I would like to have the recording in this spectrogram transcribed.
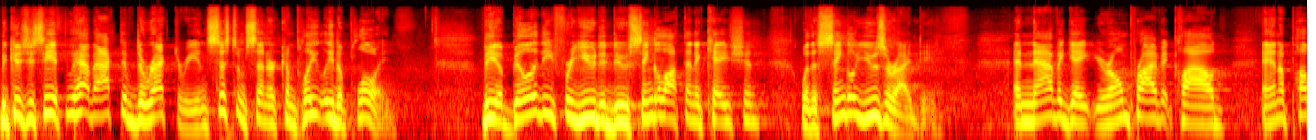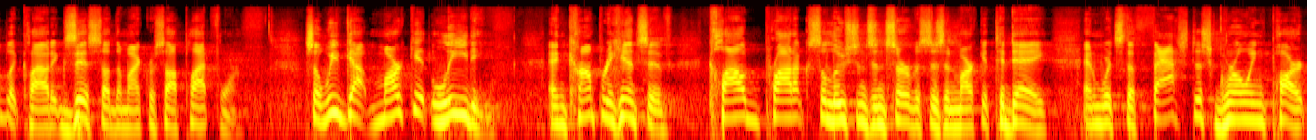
Because you see, if we have Active Directory and System Center completely deployed, the ability for you to do single authentication with a single user ID and navigate your own private cloud and a public cloud exists on the Microsoft platform. So we've got market leading and comprehensive cloud product solutions and services in market today, and it's the fastest growing part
